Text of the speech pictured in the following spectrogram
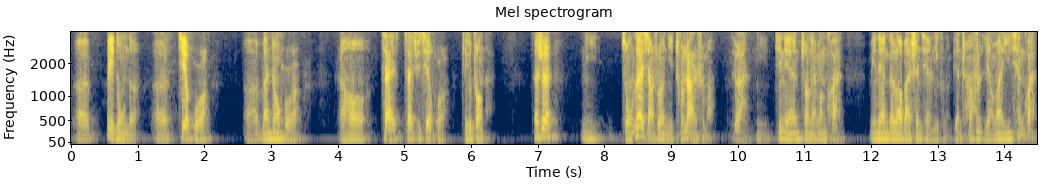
呃被动的呃接活儿呃完成活儿然后再再去接活儿这个状态。但是你总在想说你成长是什么，对吧？你今年挣两万块，明年跟老板申请，你可能变成 两万一千块，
